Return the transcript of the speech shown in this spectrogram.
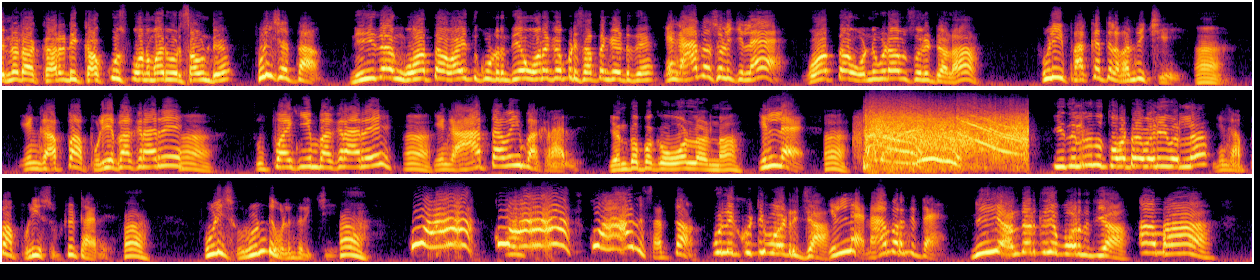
என்னடா கரடி கக்கூஸ் போன மாதிரி ஒரு சவுண்ட்? புலி சத்தம் நீ தான் கோத்தா வயித்து கூட இருந்தியா உனக்கு எப்படி சத்தம் கேட்டது? எங்க ஆத்தா சொல்லிச்சுல? கோத்தா ஒண்ணு விடாம சொல்லிட்டாளா? புலி பக்கத்துல வந்துச்சு. எங்க அப்பா புலிய பாக்குறாரு துப்பாக்கியும் பாக்குறாரு. எங்க ஆத்தாவையும் பாக்குறாரு. எந்த பக்கம் ஓடலான்னா? இல்ல. இதுல இருந்து தோட்டா வெளிய வரல? எங்க அப்பா புலிய சுட்டுட்டாரு. புலி சுருண்டு விழுந்துருச்சு. சத்தம். புலி குட்டி போட்டுச்சா இல்ல நான் பிறந்துட்டேன் நீ அந்த இடத்துலயே பிறந்துட்டியா ஆமா.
